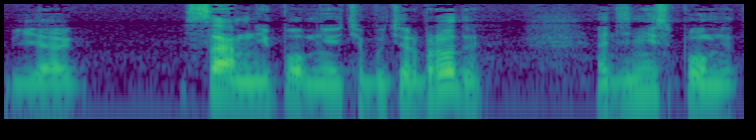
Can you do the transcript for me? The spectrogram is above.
Я сам не помню эти бутерброды, а Денис помнит,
